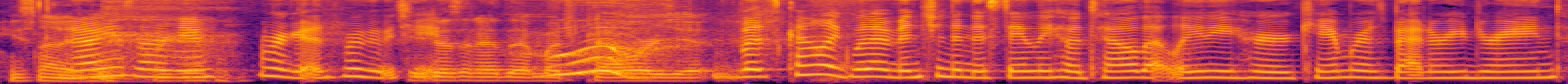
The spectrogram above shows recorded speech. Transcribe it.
he's not in No, here. he's not here. We're good. We're good. He doesn't have that much power yet. But it's kind of like what I mentioned in the Stanley Hotel. That lady, her camera's battery drained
